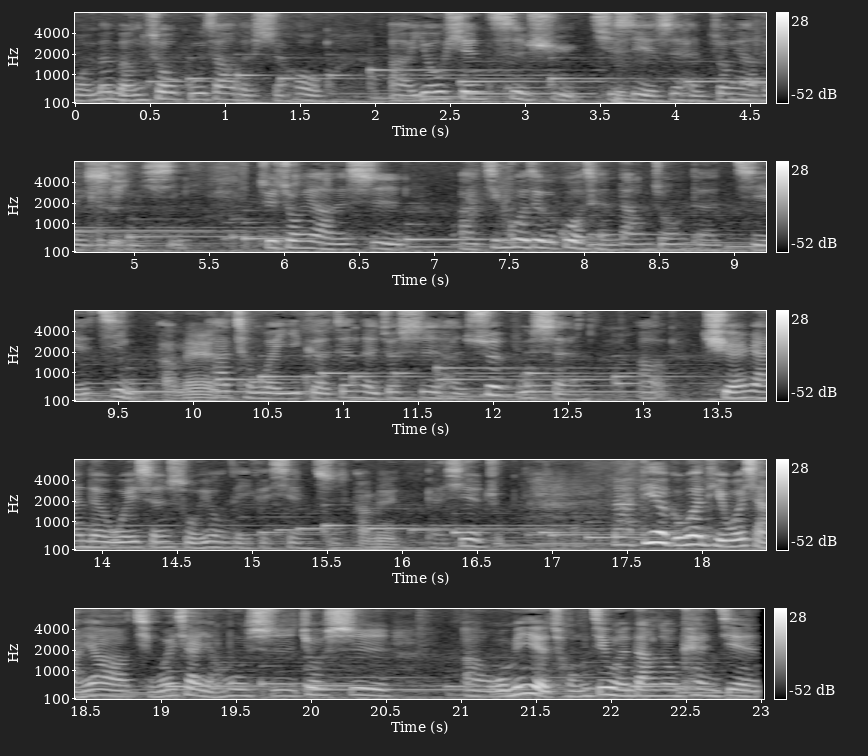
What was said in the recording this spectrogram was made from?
我们蒙受呼召的时候。啊、呃，优先次序其实也是很重要的一个提醒。嗯、最重要的是，啊、呃，经过这个过程当中的洁净，他成为一个真的就是很顺服神，啊、呃，全然的为神所用的一个先知。阿们，感谢主。那第二个问题，我想要请问一下杨牧师，就是，呃，我们也从经文当中看见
